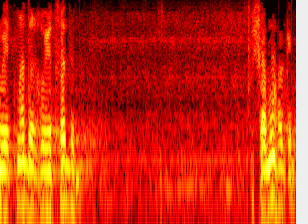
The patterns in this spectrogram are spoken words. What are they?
ويتمضغ ويتهضم. فهموها كده.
